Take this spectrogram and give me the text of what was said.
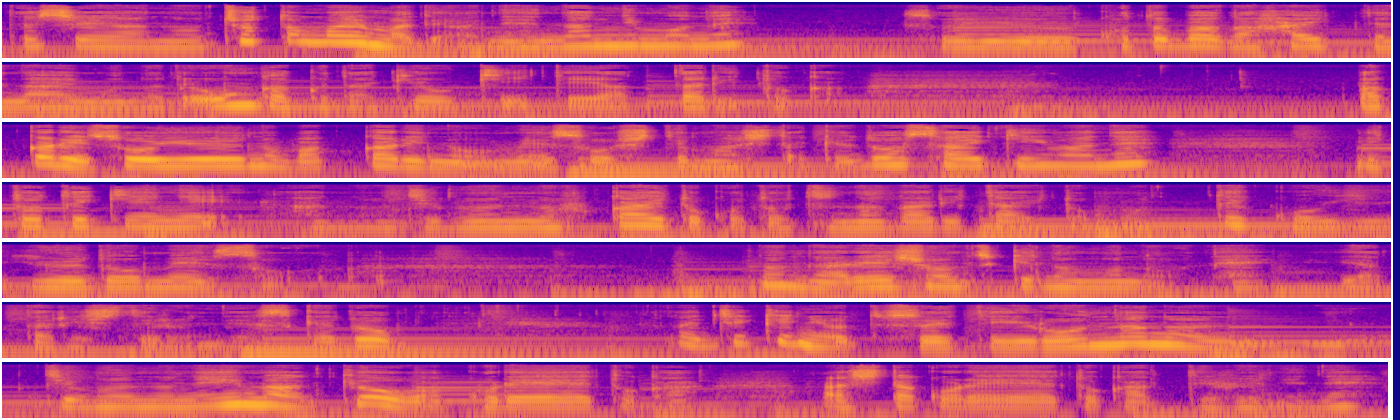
私あのちょっと前まではね何にもねそういう言葉が入ってないもので音楽だけを聴いてやったりとかばっかりそういうのばっかりの瞑想してましたけど最近はね意図的にあの自分の深いとことつながりたいと思ってこういう誘導瞑想のナレーション付きのものをねやったりしてるんですけど時期によってそうやっていろんなの自分のね今今日はこれとか明日これとかっていう風にね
